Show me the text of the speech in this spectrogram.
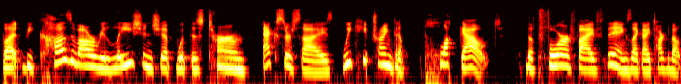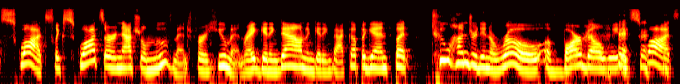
But because of our relationship with this term exercise, we keep trying to pluck out the four or five things like i talked about squats. Like squats are a natural movement for a human right? Getting down and getting back up again. But 200 in a row of barbell weighted squats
